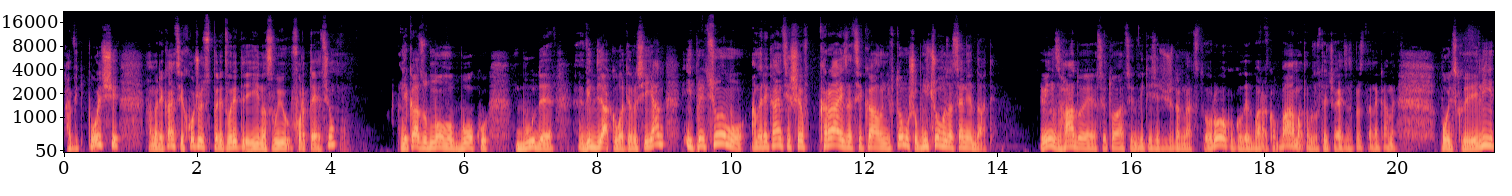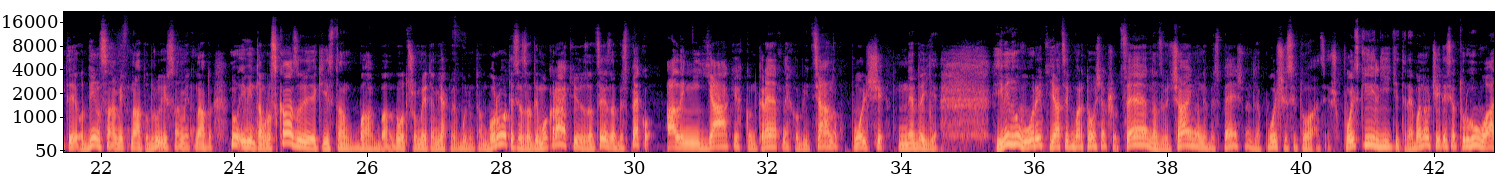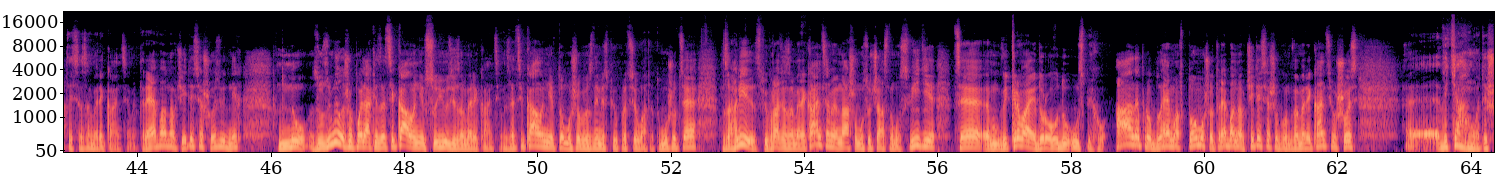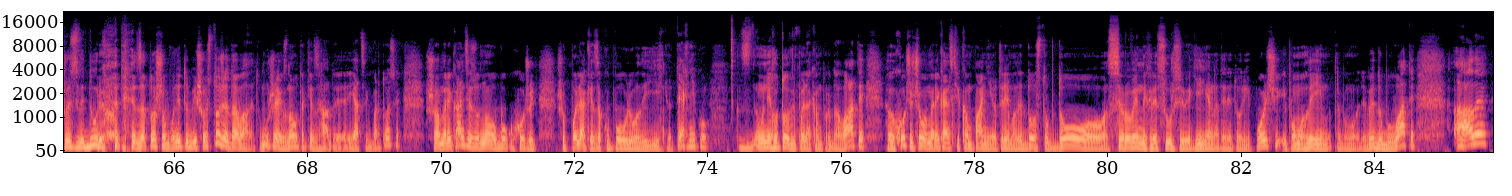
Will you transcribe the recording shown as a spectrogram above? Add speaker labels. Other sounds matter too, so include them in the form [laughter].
Speaker 1: А від Польщі американці хочуть перетворити її на свою фортецю, яка з одного боку буде відлякувати росіян, і при цьому американці ще вкрай зацікавлені в тому, щоб нічого за це не дати. Він згадує ситуацію 2014 року, коли Барак Обама там зустрічається з представниками польської еліти, один саміт НАТО, другий саміт НАТО. Ну і він там розказує якісь там бах-бах, от що ми там, як ми будемо там боротися за демократію, за це, за безпеку, але ніяких конкретних обіцянок Польщі не дає. І він говорить, Яцек Бартосяк, що це надзвичайно небезпечна для Польщі ситуація. Що польській еліті треба навчитися торгуватися з американцями, треба навчитися щось від них. Ну, зрозуміло, що поляки зацікавлені в союзі з американцями, зацікавлені в тому, щоб з ними співпрацювати. Тому що це взагалі співпраця з американцями в нашому сучасному світі це ем, відкриває дорогу до успіху. Але проблема в тому, що треба навчитися, щоб в американців щось витягувати, щось видурювати [laughs] за те, щоб вони тобі щось теж давали. Тому що, як знову таки згадує Яцек Бартосяк, що американці з одного боку хочуть, щоб поляки закуповували їхню техніку. Вони готові полякам продавати. е, Хочуть, щоб американські компанії отримали доступ до сировинних ресурсів, які є на території Польщі, і помогли їм, так би мовити, видобувати. Але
